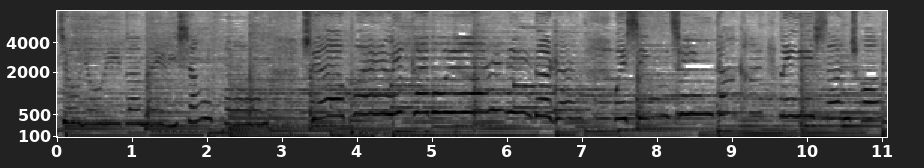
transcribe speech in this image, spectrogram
就有一段美丽相逢。学会离开不愿爱你的人，为心情打开另一扇窗。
